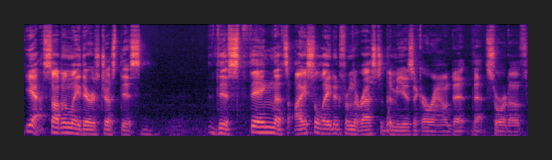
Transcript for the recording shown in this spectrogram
yeah, suddenly there's just this this thing that's isolated from the rest of the music around it that sort of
